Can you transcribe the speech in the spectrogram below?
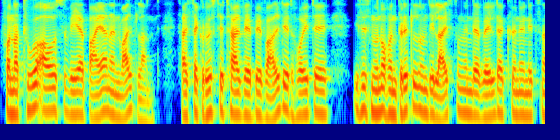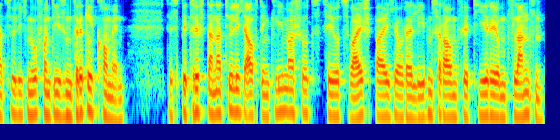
Von Natur aus wäre Bayern ein Waldland. Das heißt, der größte Teil wäre bewaldet. Heute ist es nur noch ein Drittel und die Leistungen der Wälder können jetzt natürlich nur von diesem Drittel kommen. Das betrifft dann natürlich auch den Klimaschutz, CO2-Speicher oder Lebensraum für Tiere und Pflanzen.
